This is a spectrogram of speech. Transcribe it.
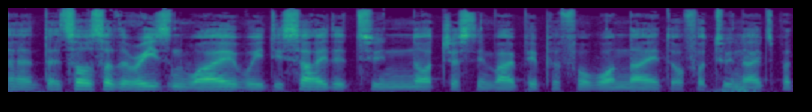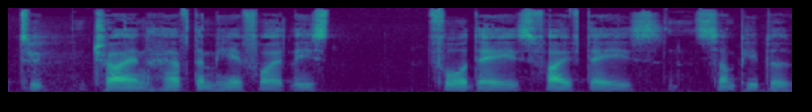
Uh, that's also the reason why we decided to not just invite people for one night or for two nights, but to try and have them here for at least four days, five days. Some people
